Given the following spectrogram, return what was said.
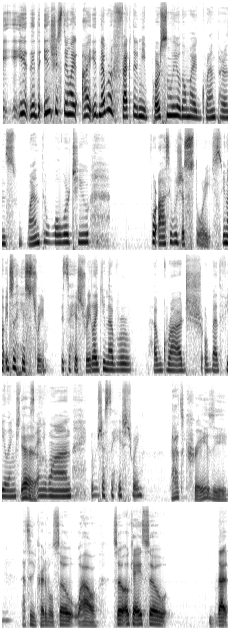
it, it, the interesting like I it never affected me personally although my grandparents went through World War II for us it was just stories you know it's a history it's a history like you never have grudge or bad feelings towards anyone it was just a history that's crazy. That's incredible. So wow. So okay. So that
